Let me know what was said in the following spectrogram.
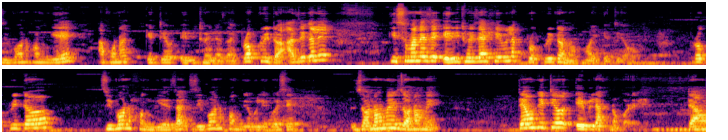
জীৱন সংগীয়ে আপোনাক কেতিয়াও এৰি থৈ নাযায়। প্ৰকৃত। আজিকালি কিছুমানে যে এৰি থৈ যায় সেইবিলাক প্ৰকৃত নহয় কেতিয়াও। প্ৰকৃত জীৱন সংগীয়ে যাক জীৱন সংগী বুলি কৈছে জনমে জনমে তেওঁ কেতিয়াও এইবিলাক নকৰে। তেওঁ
